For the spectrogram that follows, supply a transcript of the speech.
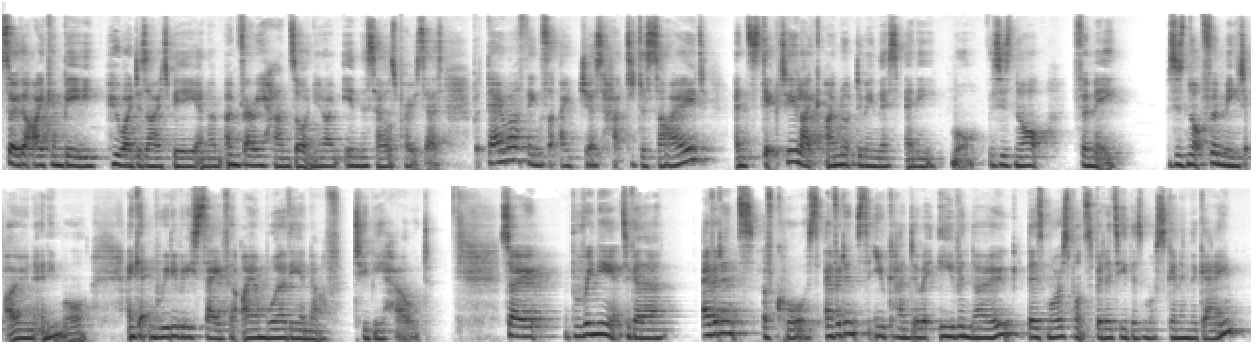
so that I can be who I desire to be. And I'm, I'm very hands on, you know, I'm in the sales process. But there are things that I just had to decide and stick to. Like, I'm not doing this anymore. This is not for me. This is not for me to own anymore and get really, really safe that I am worthy enough to be held. So, bringing it together, evidence, of course, evidence that you can do it, even though there's more responsibility, there's more skin in the game,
